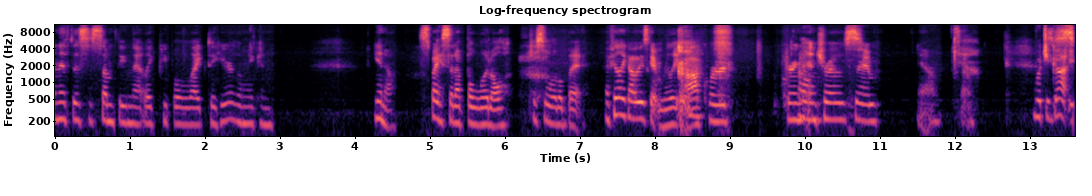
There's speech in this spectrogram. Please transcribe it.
And if this is something that like people like to hear, then we can you know, spice it up a little, just a little bit. I feel like I always get really awkward during the Oh, intros. Same. Yeah. So What you got? so, you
